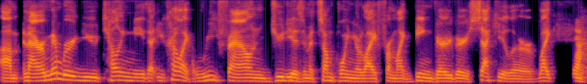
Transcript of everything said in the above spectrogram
Um, and I remember you telling me that you kind of like refound Judaism at some point in your life from like being very, very secular. Like, yeah,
